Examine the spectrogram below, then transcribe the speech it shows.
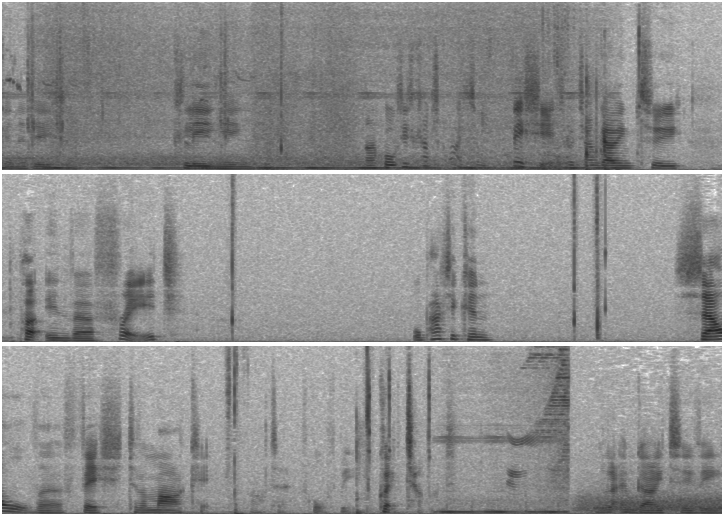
going to do some cleaning. And of course, he's catch quite some fishes, which I'm going to put in the fridge. Or perhaps he can sell the fish to the market after, of course, be quick. We'll let him go to the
